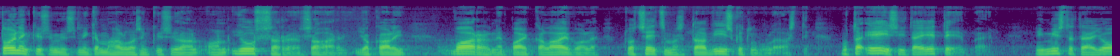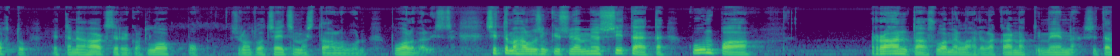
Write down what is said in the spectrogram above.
Toinen kysymys, minkä mä haluaisin kysyä, on, on Jussarön saari, joka oli vaarallinen paikka laivoille 1750-luvulle asti, mutta ei siitä eteenpäin. Niin mistä tämä johtuu, että nämä haaksirikot loppu silloin 1700-luvun puolivälissä? Sitten mä haluaisin kysyä myös sitä, että kumpaa rantaa Suomenlahdella kannatti mennä, sitä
